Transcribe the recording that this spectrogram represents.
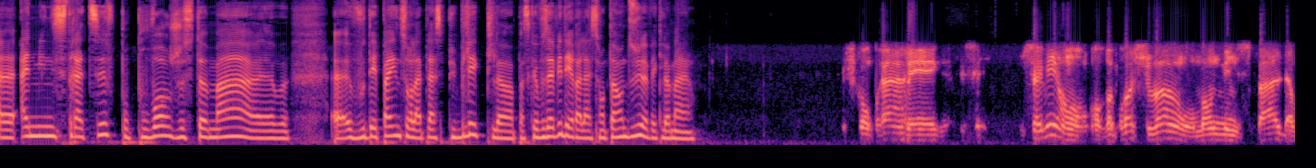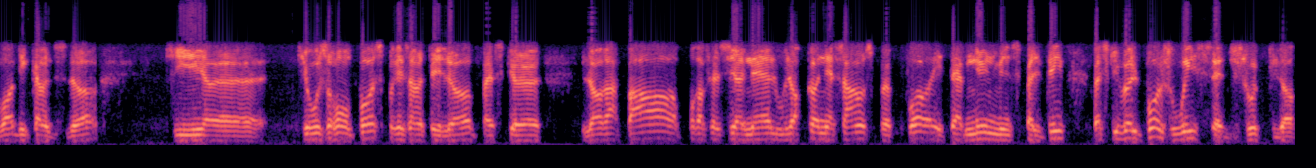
euh, administratifs pour pouvoir justement euh, vous dépeindre sur la place publique, là? Parce que vous avez des relations tendues avec le maire. Je comprends, mais vous savez, on, reproche souvent au monde municipal d'avoir des candidats qui euh, qui oseront pas se présenter là parce que leur rapport professionnel ou leur connaissance ne peuvent pas établir une municipalité parce qu'ils veulent pas jouer cette joute-là.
